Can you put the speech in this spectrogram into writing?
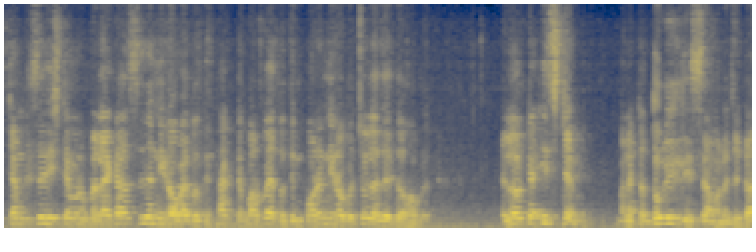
স্টেম দিছে স্টেমের উপরে লেখা আছে যে নীরব এতদিন থাকতে পারবে, এতদিন পরে নীরবে চলে যেতে হবে। এগুলো একটা স্টেম মানে একটা দলিল দিচ্ছে আমার যেটা।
